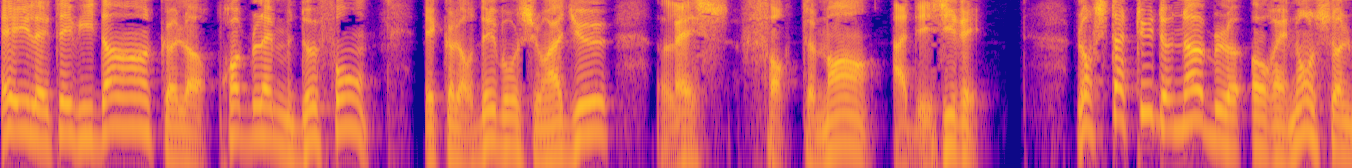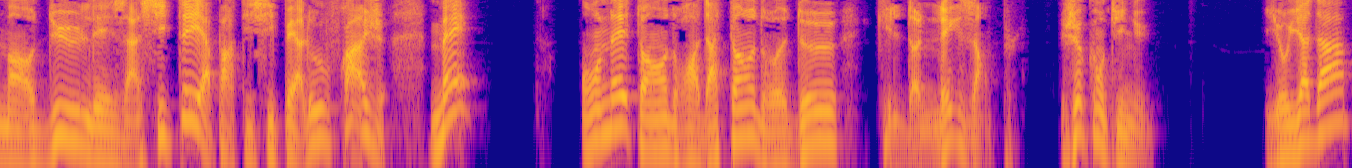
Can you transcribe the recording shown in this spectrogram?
et il est évident que leur problème de fond et que leur dévotion à Dieu laissent fortement à désirer. Leur statut de noble aurait non seulement dû les inciter à participer à l'ouvrage, mais on est en droit d'attendre d'eux qu'ils donnent l'exemple. Je continue. Yoyada,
